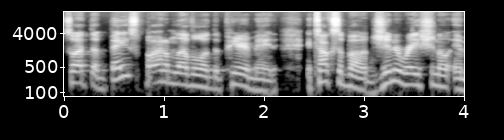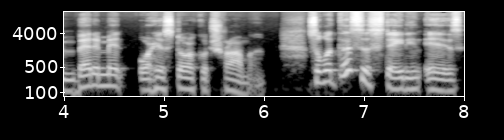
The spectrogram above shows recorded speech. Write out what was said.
So at the base bottom level of the pyramid, it talks about generational embedment or historical trauma. So what this is stating is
